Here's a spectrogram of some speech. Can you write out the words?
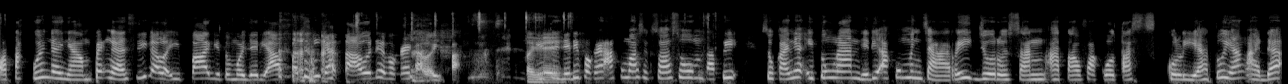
otak gue nggak nyampe nggak sih kalau IPA gitu mau jadi apa tuh nggak tahu deh pokoknya kalau IPA. Oke. gitu jadi pokoknya aku masuk sosum tapi sukanya hitungan jadi aku mencari jurusan atau fakultas kuliah tuh yang ada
